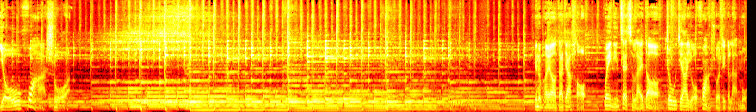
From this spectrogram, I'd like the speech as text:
有话说。听众朋友，大家好，欢迎您再次来到《周家有话说》这个栏目，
